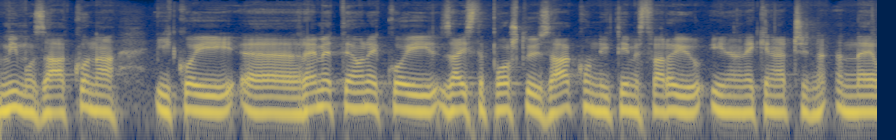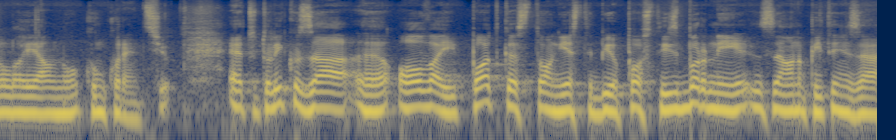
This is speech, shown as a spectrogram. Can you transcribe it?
mimo zakona i koji e, remete one koji zaista poštuju zakon i time stvaraju i na neki način nelojalnu konkurenciju. Eto, toliko za e, ovaj podcast. On jeste bio postizborni za ono pitanje za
